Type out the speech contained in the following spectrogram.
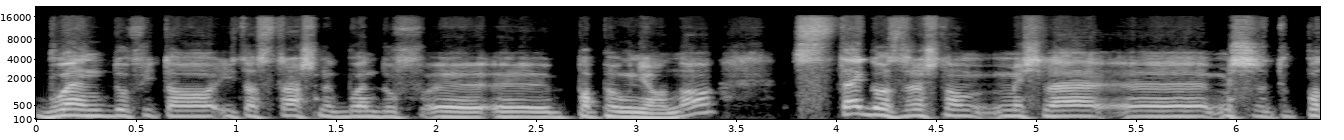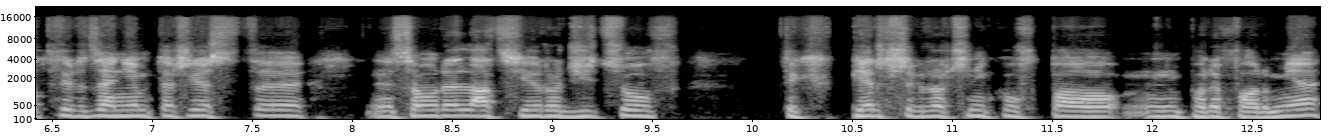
błędów i to, i to strasznych błędów e, popełniono. Z tego zresztą myślę, myślę, że tu potwierdzeniem też jest, są relacje rodziców tych pierwszych roczników po, po reformie,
